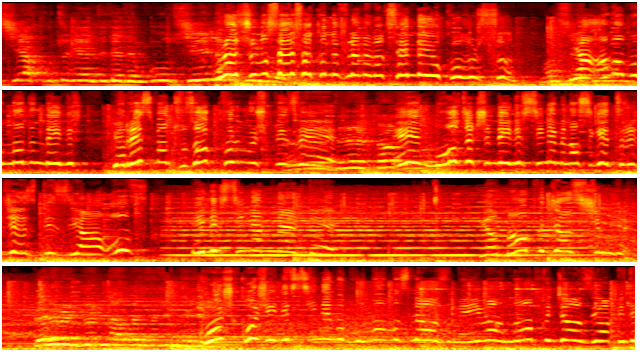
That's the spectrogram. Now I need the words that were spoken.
siyah kutu geldi dedim. Bu sihirli Murat şunu sen sakın üfleme bak sen de yok olursun. Nasıl ya ama bunun adını da Elif. Ya resmen tuzak kurmuş bizi. Evet, evet, tamam. E, ne olacak şimdi Elif Sinem'i nasıl getireceğiz biz ya? Of Elif Sinem nerede? Şimdi? Ben hemen gönlüne haber vereyim de. Koş koş Elif Sinem'i bulmamız lazım. Eyvah ne yapacağız ya? Bir de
